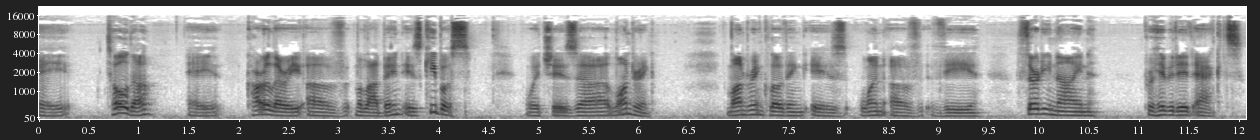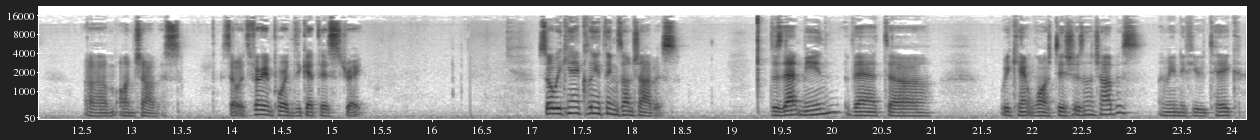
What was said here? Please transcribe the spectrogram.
A tolda, a corollary of malabain, is kibos, which is uh, laundering. Laundering clothing is one of the 39 prohibited acts um, on Shabbos. So it's very important to get this straight. So we can't clean things on Shabbos. Does that mean that uh, we can't wash dishes on Shabbos? I mean, if you take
